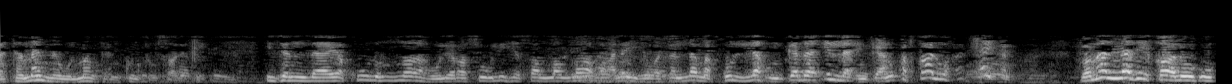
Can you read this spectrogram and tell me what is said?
فتمنوا الموت إن كنتم صادقين. إذا لا يقول الله لرسوله صلى الله عليه وسلم قل لهم كذا إلا إن كانوا قد قالوا شيئا. فما الذي قالوه؟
